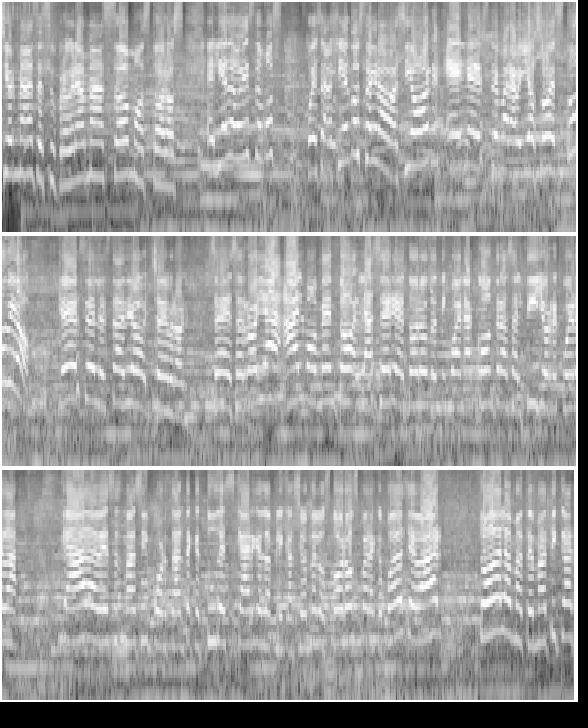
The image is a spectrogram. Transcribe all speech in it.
más de su programa Somos Toros. El día de hoy estamos pues haciendo esta grabación en este maravilloso estudio que es el Estadio Chevron. Se desarrolla al momento la serie de toros de Tijuana contra Saltillo. Recuerda, cada vez es más importante que tú descargues la aplicación de los toros para que puedas llevar toda la matemática,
